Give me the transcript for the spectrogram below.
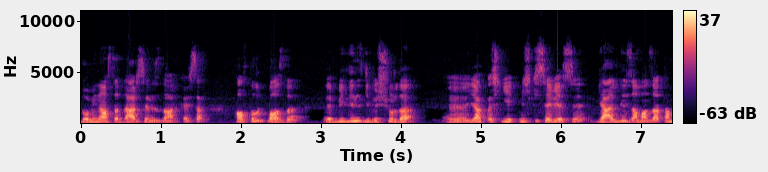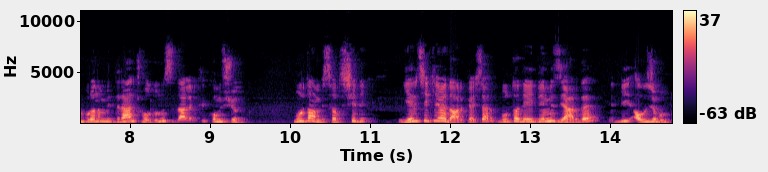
Dominansta derseniz de arkadaşlar haftalık bazda e, bildiğiniz gibi şurada e, yaklaşık 72 seviyesi geldiği zaman zaten buranın bir direnç olduğunu sizlerle birlikte konuşuyorduk. Buradan bir satış yedik. Geri çekilmedi arkadaşlar. Buluta değdiğimiz yerde bir alıcı bulduk.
